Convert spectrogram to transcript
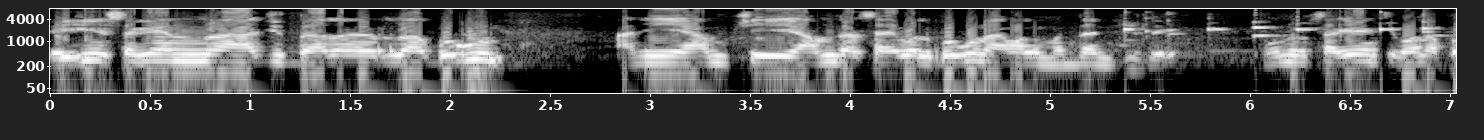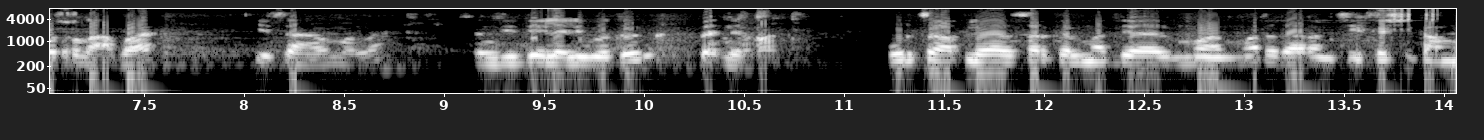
तर हे सगळ्यांना अजित दादाला बघून आणि आमचे आमदार साहेबाला बघून आम्हाला मतदान केले म्हणून सगळ्यांचे मनापासून आभार. हीच आम्हाला संधी दिलेली बद्दल धन्यवाद. पुढचं आपल्या सर्कलमधल्या मतदारांची कशी कामं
